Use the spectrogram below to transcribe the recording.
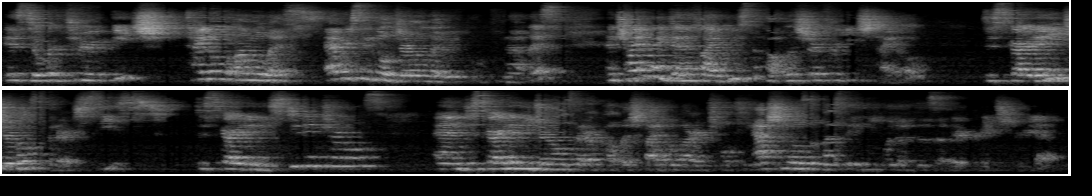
is to work through each title on the list, every single journal that we've pulled from that list, and try to identify who's the publisher for each title, discard any journals that are ceased, discard any student journals, and discard any journals that are published by the large multinationals unless they meet one of those other criteria.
